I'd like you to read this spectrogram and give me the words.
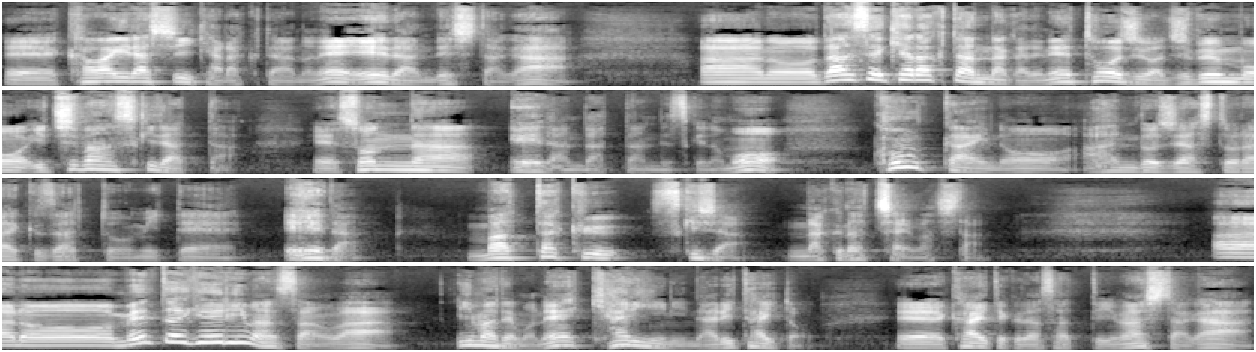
えー、可愛らしいキャラクターのね、A 団でしたが、あの男性キャラクターの中でね当時は自分も一番好きだった、えー、そんな英断だったんですけども今回の「And Just Like That」を見て英断全く好きじゃなくなっちゃいました。あのメンター・ゲイリーマンさんは今でもねキャリーになりたいと、えー、書いてくださっていましたが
